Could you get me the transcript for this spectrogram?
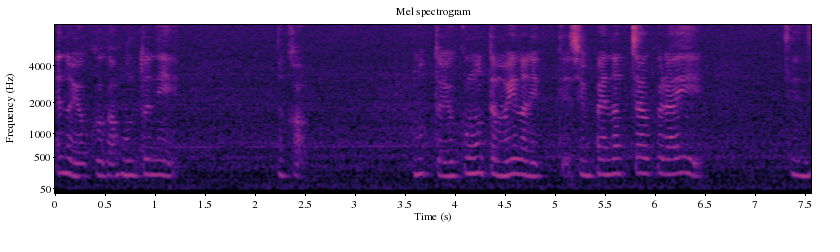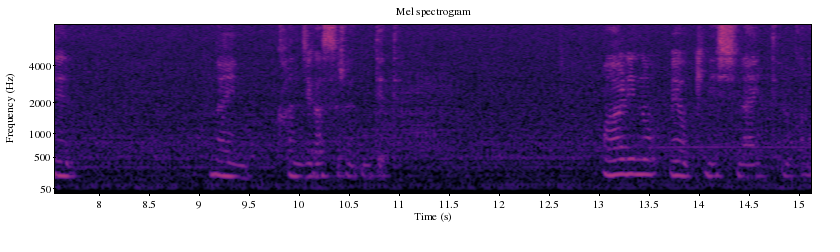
への欲が本当になんかもっと欲持ってもいいのにって心配になっちゃうくらい全然ない感じがする見てて。周りの目を気にしないっていうのかな。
